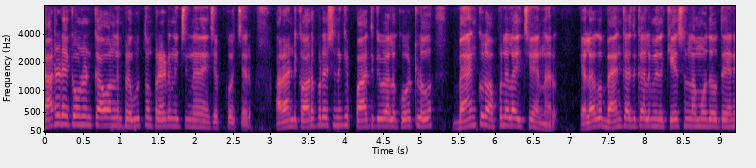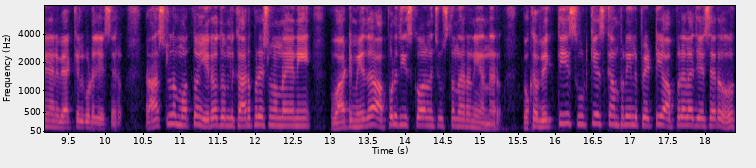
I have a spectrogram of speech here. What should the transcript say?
చార్టర్డ్ అకౌంటెంట్ కావాలని ప్రభుత్వం ప్రకటన ఇచ్చిందని ఆయన చెప్పుకొచ్చారు. అలాంటి కార్పొరేషన్కి పాతిక వేల కోట్లు బ్యాంకులు అప్పులు ఎలా ఇచ్చాయన్నారు. ఎలాగో బ్యాంక్ అధికారుల మీద కేసులు నమోదవుతాయని ఆయన వ్యాఖ్యలు కూడా చేశారు. రాష్ట్రంలో మొత్తం ఇరవై తొమ్మిది కార్పొరేషన్లు ఉన్నాయని వాటి మీద అప్పులు తీసుకోవాలని చూస్తున్నారని అన్నారు. ఒక వ్యక్తి సూట్ కేసు కంపెనీలు పెట్టి అప్పులు ఎలా చేశారో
